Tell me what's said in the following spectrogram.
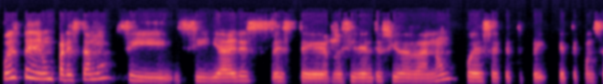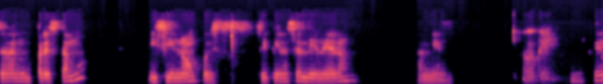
Puedes pedir un préstamo si, si ya eres este, residente ciudadano, puede ser que te, que te concedan un préstamo y si no, pues si tienes el dinero, también. Ok. okay.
